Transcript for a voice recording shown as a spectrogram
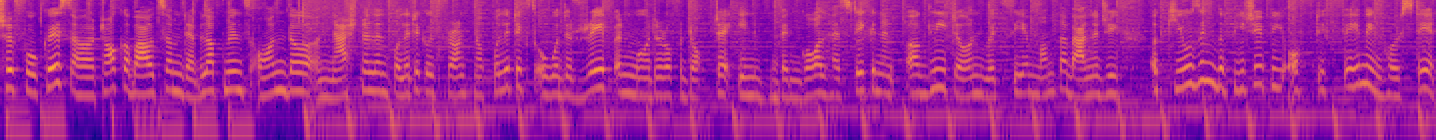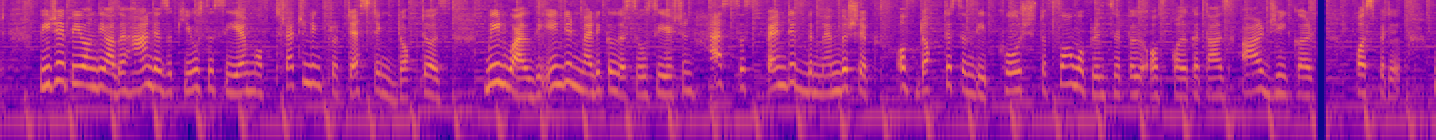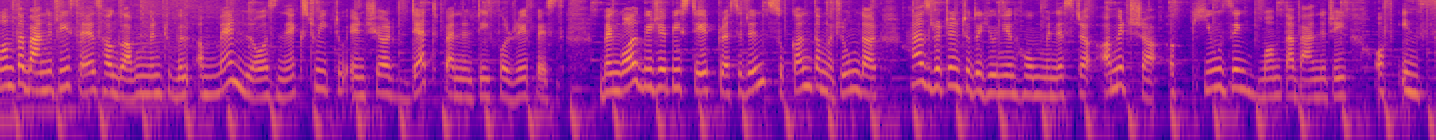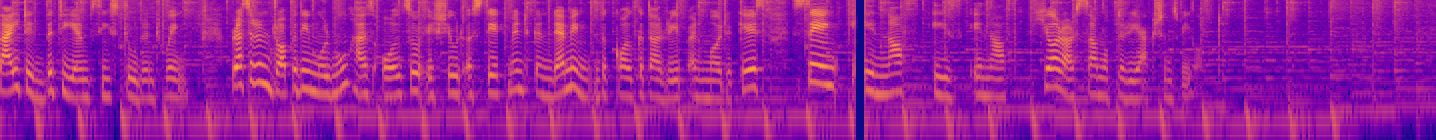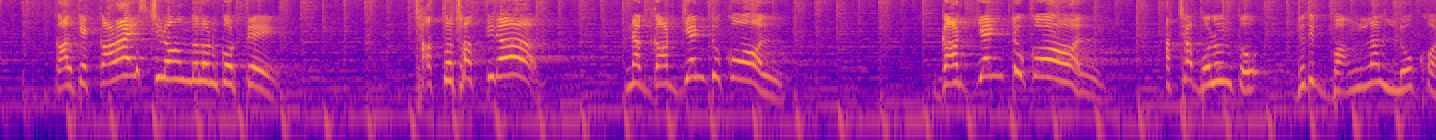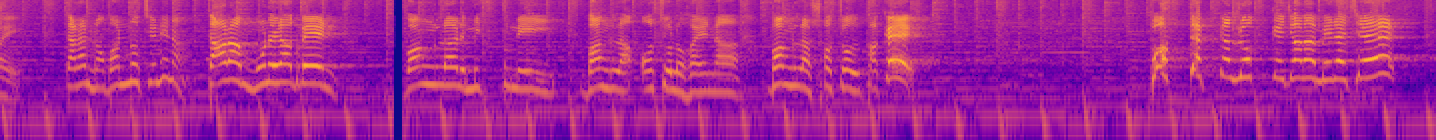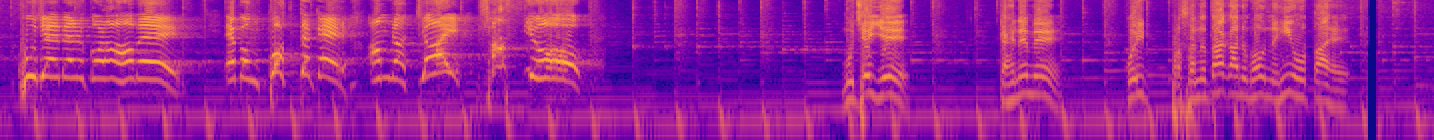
focus, uh, talk about some developments on the national and political front. Now, politics over the rape and murder of a doctor in Bengal has taken an ugly turn with CM Mamta Banerjee accusing the BJP of defaming her state. BJP, on the other hand, has accused the CM of threatening protesting doctors. Meanwhile, the Indian Medical Association has suspended the membership of Dr. Sandeep Ghosh, the former principal of Kolkata's RG Kar hospital. Mamta Banerjee says her government will amend laws next week to ensure death penalty for rapists. Bengal BJP state president Sukanta Majumdar has written to the Union Home Minister Amit Shah accusing Mamta Banerjee of inciting the TMC student wing. President Draupadi Murmu has also issued a statement condemning the Kolkata rape and murder case, saying enough is enough. Here are some of the reactions we got. কালকে কারা এসেছিল আন্দোলন করতে? ছাত্রছাত্রীরা না guardian to call guardian to call আচ্ছা বলুন তো, যদি বাংলার লোক হয়, তারা নবান্ন চেনে না? তারা মনে রাখবেন, বাংলার মৃত্যু নেই, বাংলা অচল হয় না, বাংলা সচল থাকে। প্রত্যেকটা লোককে যারা মেরেছে খুঁজে বের করা হবে এবং প্রত্যেকের আমরা চাই শাস্তি হোক मुझे ये कहने में कोई प्रसन्नता का अनुभव नहीं होता है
